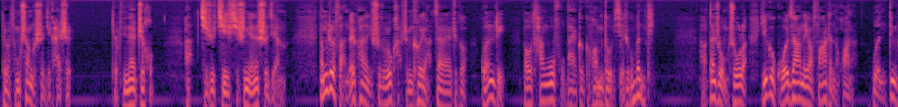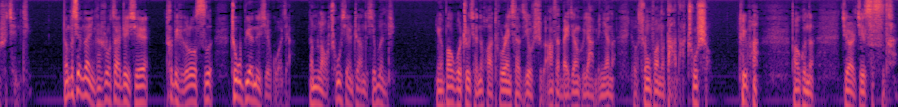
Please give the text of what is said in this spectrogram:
对吧？从上个世纪开始，就是年代之后啊，几十几几十年的时间了。那么这个反对派呢，就说卢卡申科呀，在这个管理包括贪污腐败各个方面都有一些这个问题啊。但是我们说了一个国家呢要发展的话呢，稳定是前提。那么现在你看说在这些特别是俄罗斯周边的一些国家，那么老出现这样的一些问题。你看，包括之前的话，突然一下子又是个阿塞拜疆和亚美尼亚呢，有双方的大打出手，对吧？包括呢，吉尔吉斯斯坦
